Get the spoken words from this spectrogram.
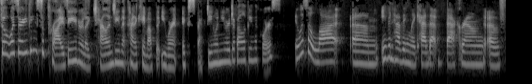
so, was there anything surprising or like challenging that kind of came up that you weren't expecting when you were developing the course? It was a lot. Um, even having like had that background of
